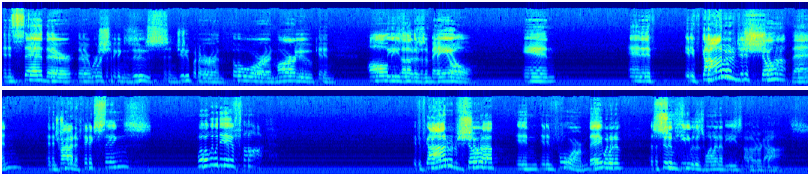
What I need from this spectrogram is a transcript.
And instead, they're, they're worshiping Zeus and Jupiter and Thor and Marduk and all these others and Baal. And, and if, if God would have just shown up then and tried to fix things, what would they have thought? If God would have showed up in, in form, they would have assumed he was one of these other gods.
